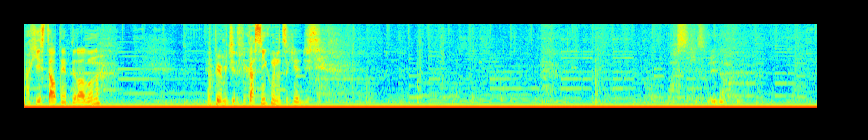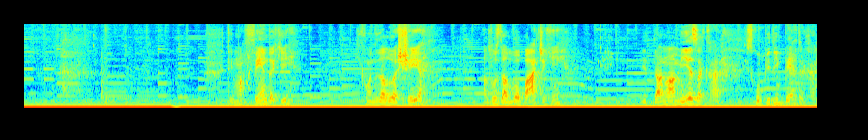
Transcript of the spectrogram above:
Aqui está o templo de la Luna. É permitido ficar 5 minutos aqui, ele disse. Fenda aqui que quando dá lua cheia, a luz da lua bate aqui e dá numa mesa, cara, esculpida em pedra, cara.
